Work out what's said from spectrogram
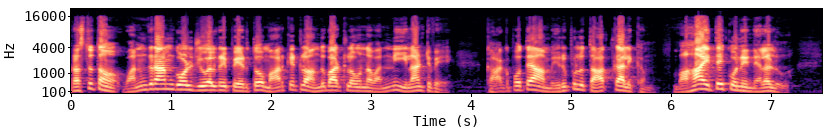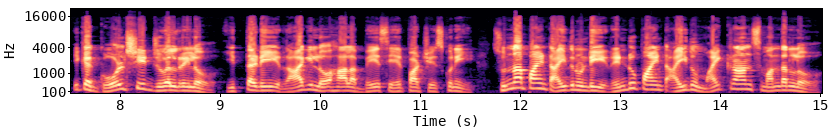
ప్రస్తుతం వన్ గ్రామ్ గోల్డ్ జ్యువెలరీ పేరుతో మార్కెట్లో అందుబాటులో ఉన్నవన్నీ ఇలాంటివే. కాకపోతే ఆ మెరుపులు తాత్కాలికం. మహా అయితే కొన్ని నెలలు. ఇక గోల్డ్ షీట్ జ్యువెలరీలో ఇత్తడి రాగి లోహాల బేస్ ఏర్పాటు చేసుకుని సున్నా పాయింట్ ఐదు నుండి రెండు పాయింట్ ఐదు మైక్రాన్స్ మందంలో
